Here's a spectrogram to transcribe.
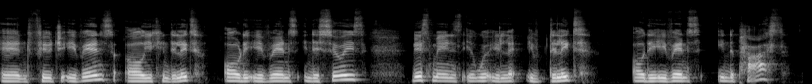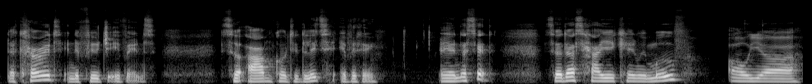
and future events or you can delete all the events in the series. This means it will delete all the events in the past, the current and the future events. So I'm going to delete everything and that's it so that's how you can remove all your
